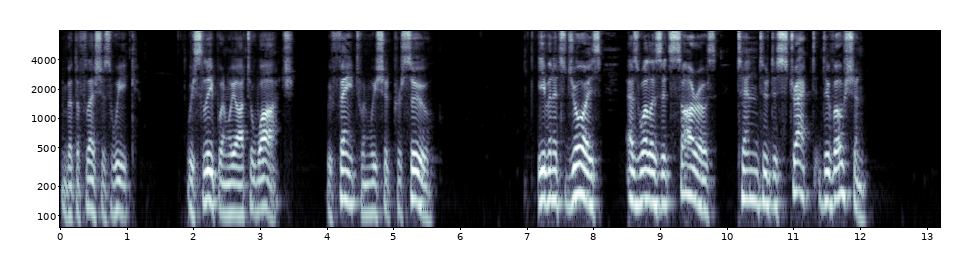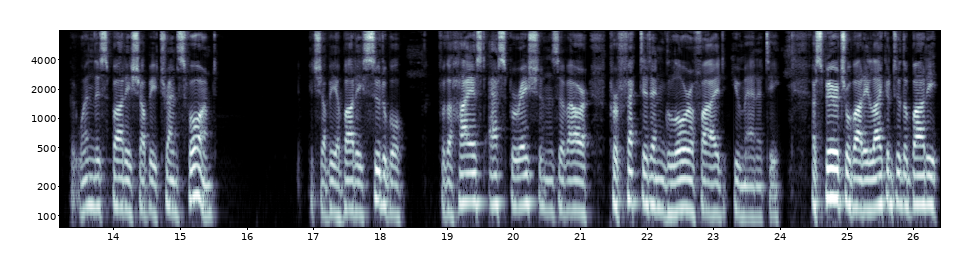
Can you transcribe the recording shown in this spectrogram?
but the flesh is weak. We sleep when we ought to watch. We faint when we should pursue. Even its joys, as well as its sorrows, tend to distract devotion. But when this body shall be transformed, it shall be a body suitable for the highest aspirations of our perfected and glorified humanity, a spiritual body likened to the body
